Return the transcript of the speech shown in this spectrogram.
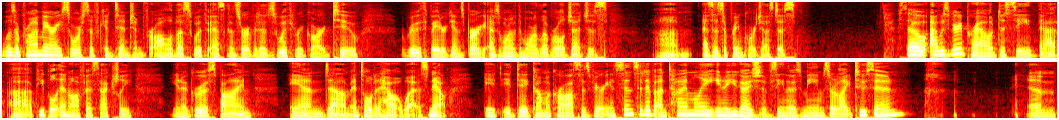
was a primary source of contention for all of us with as conservatives with regard to Ruth Bader Ginsburg as one of the more liberal judges um, as a Supreme Court justice. So I was very proud to see that uh, people in office actually, you know, grew a spine and um, and told it how it was. Now, it it did come across as very insensitive, untimely. You know, you guys have seen those memes. They're like too soon, and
